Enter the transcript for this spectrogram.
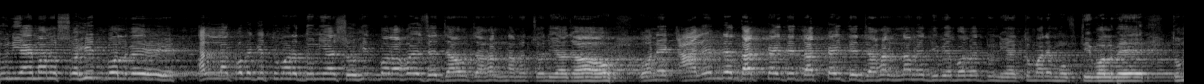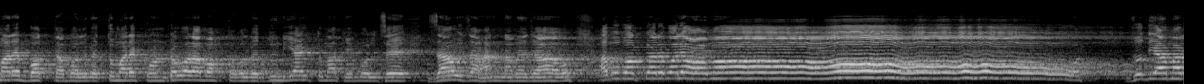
দুনিয়ায় মানুষ শহীদ বলবে, আল্লাহ কবে কি তোমার দুনিয়ায় শহীদ বলা হয়েছে? যাও জাহান নামে চলিয়া যাও। অনেক আলেমরে ধাক্কাইতে ধাক্কাইতে জাহান নামে দিবে, বলবে, দুনিয়ায় তোমারে মুফতি বলবে, তোমারে বক্তা বলবে, তোমারে কণ্ঠবলা বক্তা বলবে, দুনিয়ায় তোমাকে বলছে, যাও জাহান নামে যাও। আবু বক্কর বলে, অমর যদি আমার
